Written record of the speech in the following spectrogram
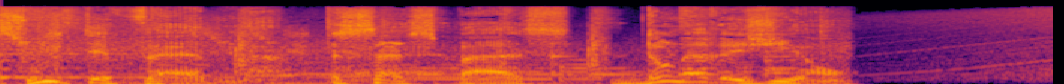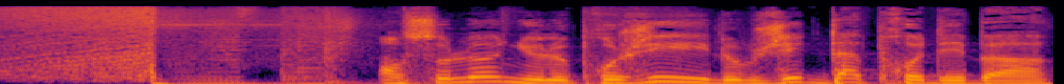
Sweet FM, ça se passe dans la région. En Sologne, le projet est l'objet d'âpres débats.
